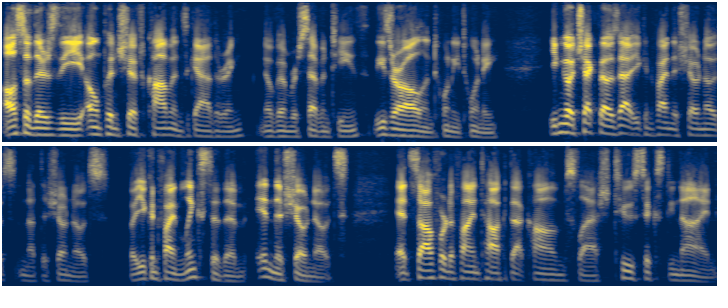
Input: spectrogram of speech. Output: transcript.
Also, there's the OpenShift Commons gathering November 17th. These are all in 2020. You can go check those out. You can find the show notes, not the show notes, but you can find links to them in the show notes at softwaredefinedtalk.com slash 269.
